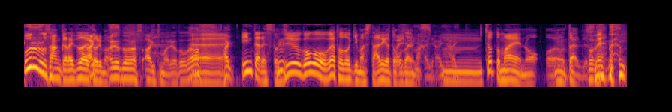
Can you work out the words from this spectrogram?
ウルルさんからいただいております。はいありがとうございます。あ、いつもありがとうございます。えーはい。インタレスト15号が届きました。ありがとうございます。ちょっと前のお便りですね。ですね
